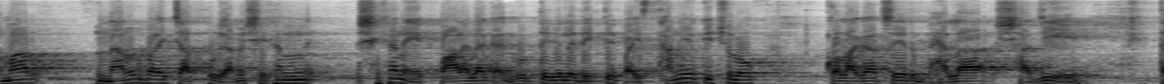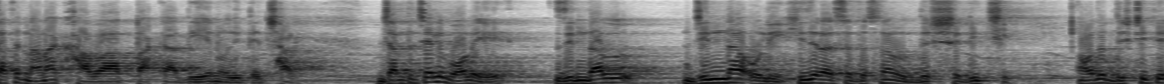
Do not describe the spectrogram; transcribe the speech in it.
আমার নানুর বাড়ি চাঁদপুরে, আমি সেখানে সেখানে পাড় এলাকায় ঘুরতে গেলে দেখতে পাই স্থানীয় কিছু লোক কলা গাছের ভেলা সাজিয়ে তাতে নানা খাবার টাকা দিয়ে নদীতে ছাড়ে। জানতে চাইলে বলে, জিন্দাল, জিন্দা অলি হিজর আসাদের উদ্দেশ্যে দিচ্ছি। আমাদের দৃষ্টিতে,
